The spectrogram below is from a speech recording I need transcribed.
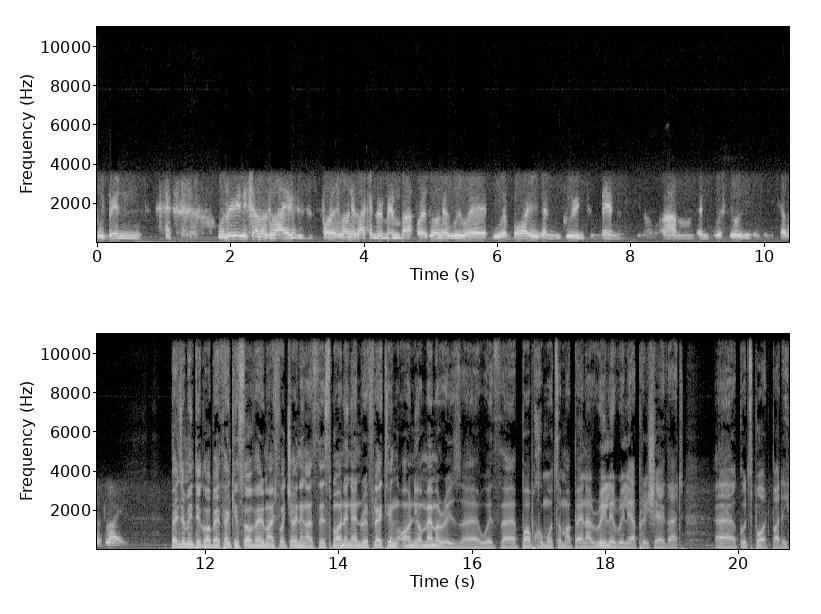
we've been we've been in each other's lives for as long as I can remember. For as long as we were we were boys and we grew into men, you know, um, and we're still in, in each other's lives. Benjamin Dikobe, thank you so very much for joining us this morning and reflecting on your memories uh, with uh, Bob Khumutso Mabena. Really, really appreciate that. Uh, good sport, buddy.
